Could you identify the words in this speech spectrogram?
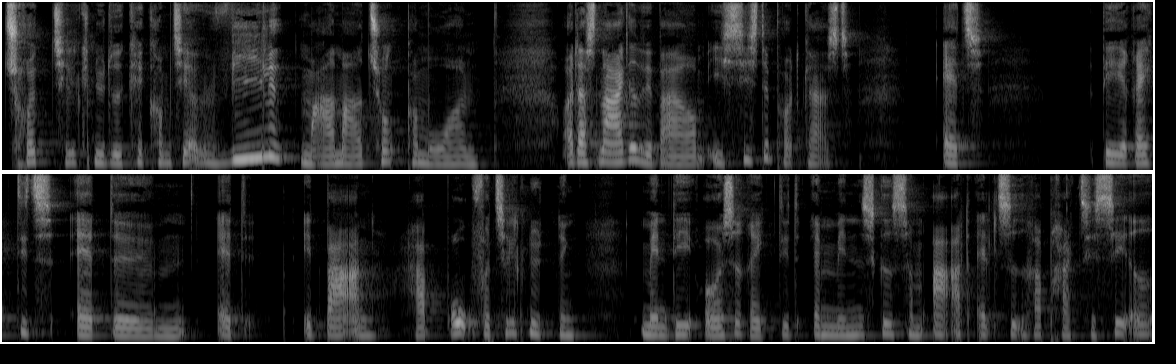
trygt tilknyttet, kan komme til at hvile meget, meget tungt på moren. Og der snakkede vi bare om i sidste podcast, at det er rigtigt, at, øh, at et barn har brug for tilknytning, men det er også rigtigt, at mennesket som art altid har praktiseret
